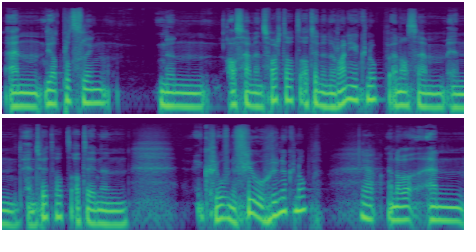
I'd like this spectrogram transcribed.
En die had plotseling een... Als hij hem in zwart had, had hij een oranje knop. En als hij hem in, in het wit had, had hij een... Ik geloof een fluo-groene knop. Ja. En, dat, wa- en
